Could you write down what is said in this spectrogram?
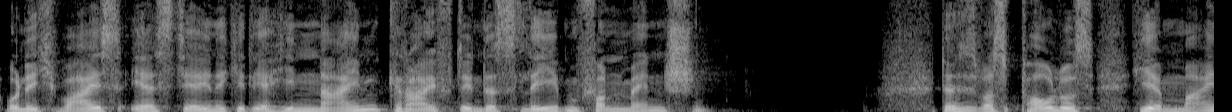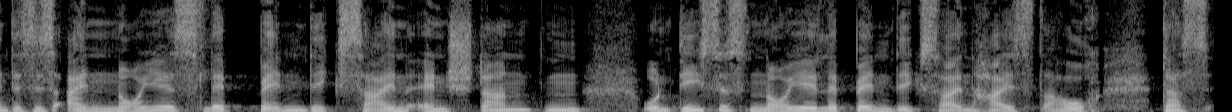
Und ich weiß, er ist derjenige, der hineingreift in das Leben von Menschen. Das ist, was Paulus hier meint. Es ist ein neues Lebendigsein entstanden. Und dieses neue Lebendigsein heißt auch, dass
